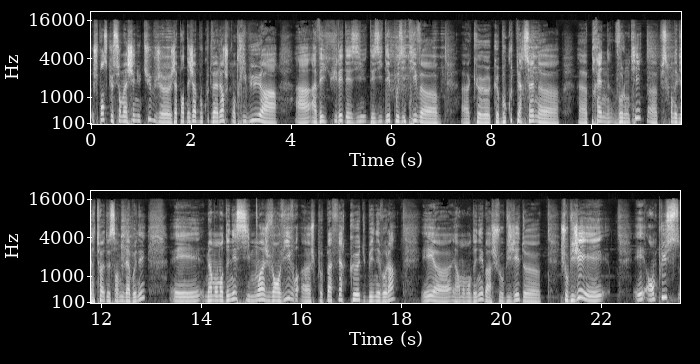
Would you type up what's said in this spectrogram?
je, pense que sur ma chaîne YouTube, j'apporte déjà beaucoup de valeur. Je contribue à, à, à véhiculer des, des idées positives euh, que, que, beaucoup de personnes euh, euh, prennent volontiers, puisqu'on est bientôt à 200 000 abonnés. Et mais à un moment donné, si moi je veux en vivre, je peux pas faire que du bénévolat. Et, et à un moment donné, bah, je suis obligé de, je suis obligé et, et en plus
